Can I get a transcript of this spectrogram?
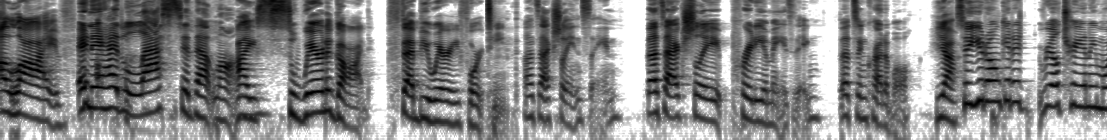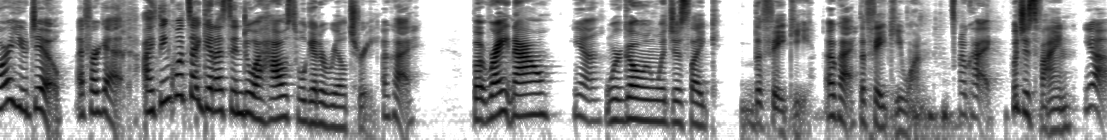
Alive. And it had lasted that long. I swear to God, February 14th. That's actually insane. That's actually pretty amazing. That's incredible. Yeah. So you don't get a real tree anymore? You do. I forget. I think once I get us into a house, we'll get a real tree. Okay. But right now, Yeah. we're going with just like the fakey, Okay. the fakey one, Okay. which is fine. Yeah.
